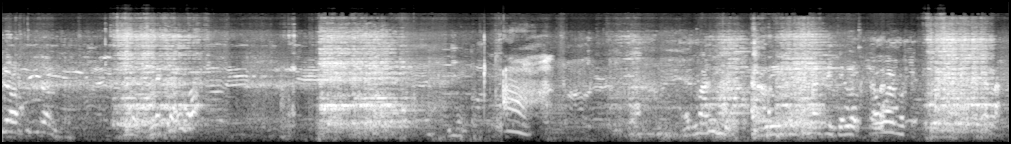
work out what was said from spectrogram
যা ঘুরান যা না ঘুরাই যা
